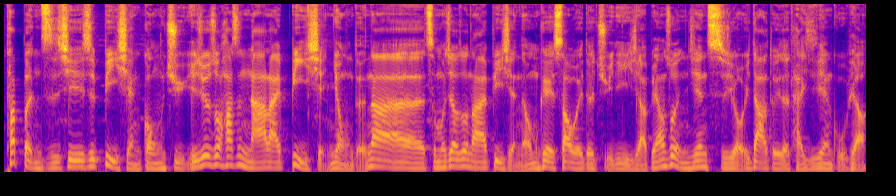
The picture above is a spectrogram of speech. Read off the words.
它本质其实是避险工具，也就是说它是拿来避险用的。那什么叫做拿来避险呢？我们可以稍微的举例一下，比方说你今天持有一大堆的台积电股票，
